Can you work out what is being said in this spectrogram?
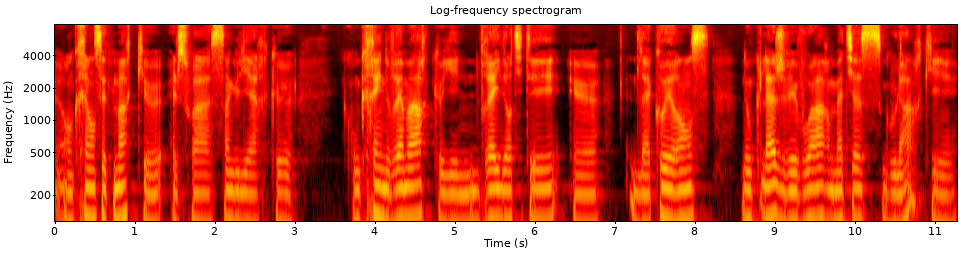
en créant cette marque, qu'elle soit singulière, que qu'on crée une vraie marque, qu'il y ait une vraie identité, euh, de la cohérence. Donc là, je vais voir Mathias Goulard, qui est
